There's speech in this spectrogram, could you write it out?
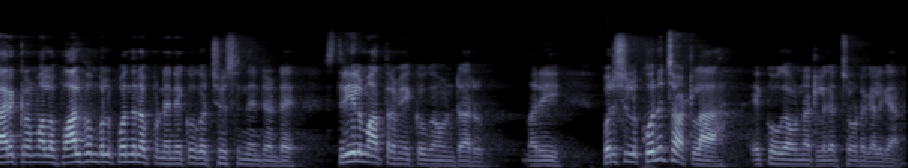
కార్యక్రమాల్లో పాల్పంపులు పొందినప్పుడు నేను ఎక్కువగా చూసింది ఏంటంటే స్త్రీలు మాత్రమే ఎక్కువగా ఉంటారు. మరి పురుషులు కొన్ని చోట్ల ఎక్కువగా ఉన్నట్లుగా చూడగలిగాను.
